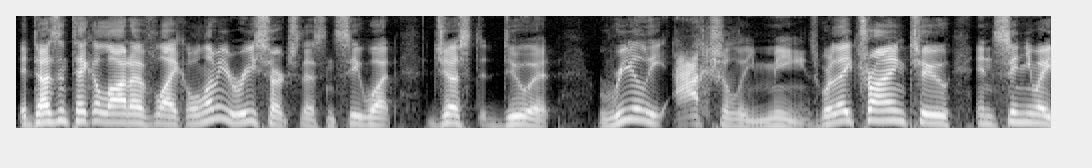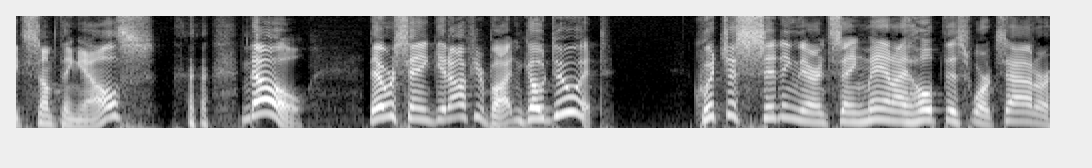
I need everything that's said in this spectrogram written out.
It doesn't take a lot of like, well, let me research this and see what just do it really actually means. Were they trying to insinuate something else? no. They were saying get off your butt and go do it. Quit just sitting there and saying, man, I hope this works out or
